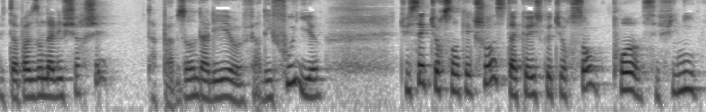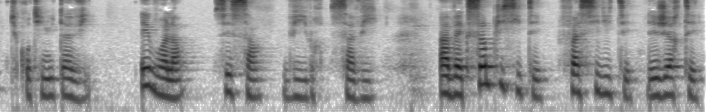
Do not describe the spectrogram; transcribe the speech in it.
Mais tu n'as pas besoin d'aller chercher. Tu n'as pas besoin d'aller euh, faire des fouilles. Tu sais que tu ressens quelque chose, tu accueilles ce que tu ressens, point, c'est fini, tu continues ta vie. Et voilà, c'est ça, vivre sa vie. Avec simplicité, facilité, légèreté,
